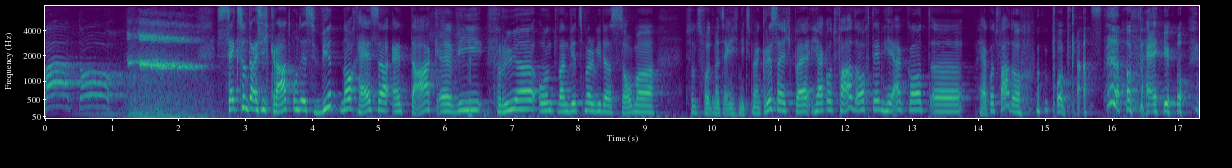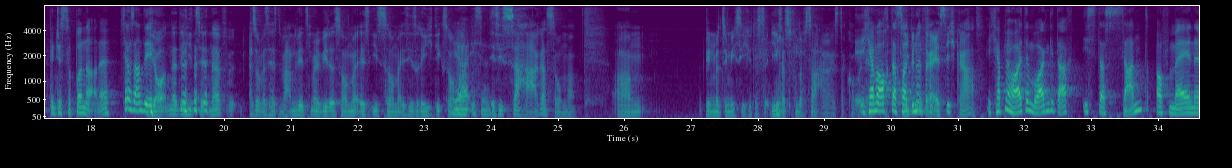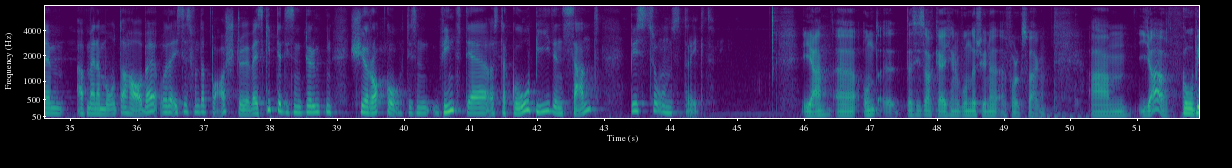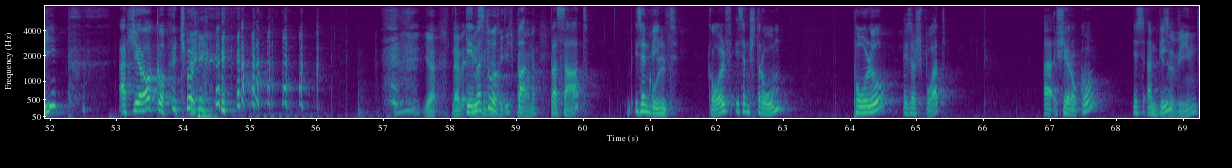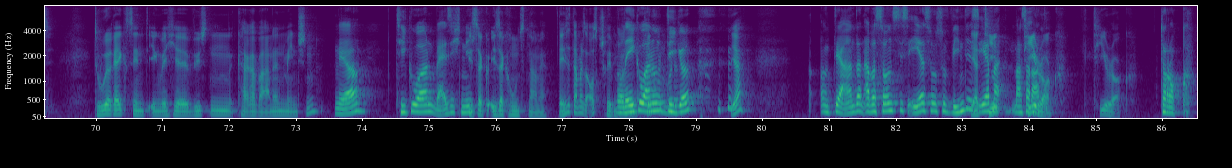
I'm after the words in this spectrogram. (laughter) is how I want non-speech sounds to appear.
fahr doch! 36 Grad und es wird noch heißer, ein Tag äh, wie früher und wann wird's mal wieder Sommer? Sonst fällt mir jetzt eigentlich nichts mehr ein. Grüß euch bei Herrgott fahr doch, dem Herrgott, äh, Herrgott fahr doch (laughs) Podcast auf Feio. Bin schon super nah, ne? Servus Andi. Ja, na, die Hitze. na, also, was heißt, wann wird es mal wieder Sommer? Es ist Sommer, es ist richtig Sommer. Ja, ist es. Es ist Sahara-Sommer. Ähm, bin mir ziemlich sicher, dass da irgendwas von der Sahara ist da kommen. Ich habe auch davon. 37 Grad. Ich habe mir heute Morgen gedacht, ist das Sand auf, meinem, auf meiner Motorhaube oder ist es von der Baustelle? Weil es gibt ja diesen berühmten Scirocco, diesen Wind, der aus der Gobi den Sand bis zu uns trägt. Ja, äh, und äh, das ist auch gleich ein wunderschöner Volkswagen. Ähm, ja. Gobi? (laughs) ah, Scirocco, Entschuldigung. (laughs) (laughs) ja, na, Gehen wir es durch. halt. Ba Passat ist ein Golf. Wind. Golf ist ein Strom. Polo ist ein Sport. Äh, Scirocco ist ein Wind. Dieser Wind. Touareg sind irgendwelche Wüstenkarawanen-Menschen. Ja. Tiguan, weiß ich nicht. Ist ein, ist ein Kunstname. Der ist ja damals ausgeschrieben worden. Leguan und wurde- Tiger. Ja, (laughs) Und der anderen, aber sonst ist eher so, so Wind ist ja eher Maserati. T-Rock. T-Rock. Trock.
